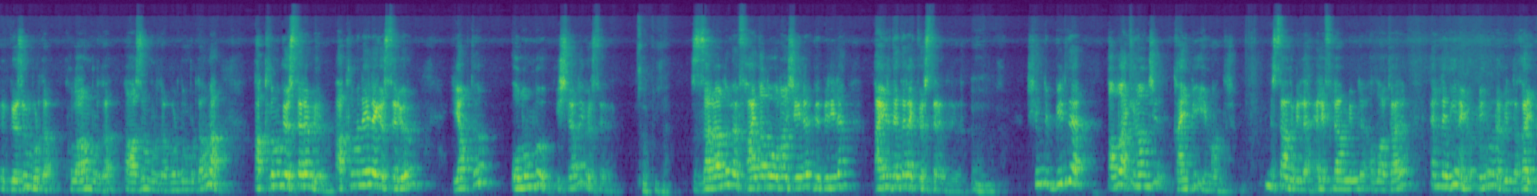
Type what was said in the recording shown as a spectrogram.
Gözüm burada, kulağım burada, ağzım burada, burnum burada ama aklımı gösteremiyorum. Aklımı neyle gösteriyorum? Yaptığım olumlu işlerle gösteriyorum. Çok güzel. Zararlı ve faydalı olan şeyler birbiriyle ayırt ederek gösterebiliyorum. Evet. Şimdi bir de Allah inancı gaybi imandır. Estağfirullah. Elif lam mim'de Allahu Teala ellezine yu'minune bil gayb.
